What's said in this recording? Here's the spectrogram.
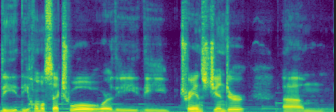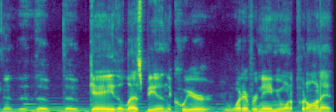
the the homosexual or the the transgender um, the, the, the gay, the lesbian, the queer, whatever name you want to put on it,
